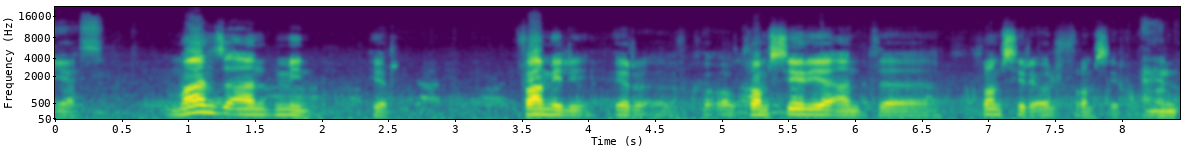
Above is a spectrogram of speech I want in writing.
Yes. mans and men here family here uh, from syria and uh, from syria all from syria And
